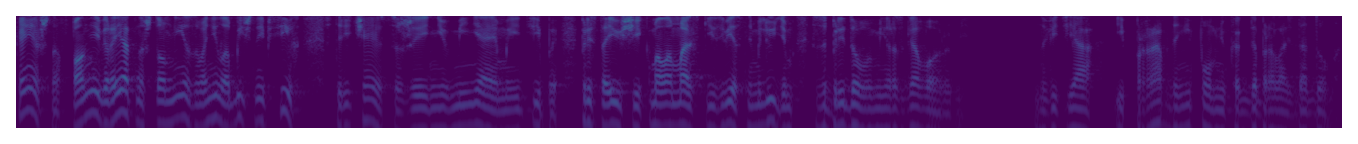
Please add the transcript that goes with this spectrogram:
Конечно, вполне вероятно, что мне звонил обычный псих. Встречаются же невменяемые типы, пристающие к маломальски известным людям с бредовыми разговорами. Но ведь я и правда не помню, как добралась до дома.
